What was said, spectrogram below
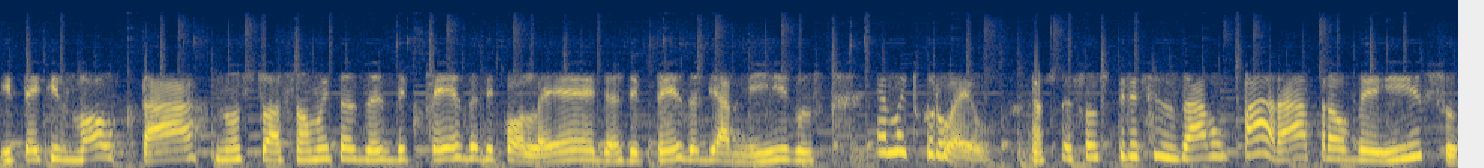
e ter que voltar numa situação muitas vezes de perda de colegas, de perda de amigos, é muito cruel. As pessoas precisavam parar para ouvir isso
